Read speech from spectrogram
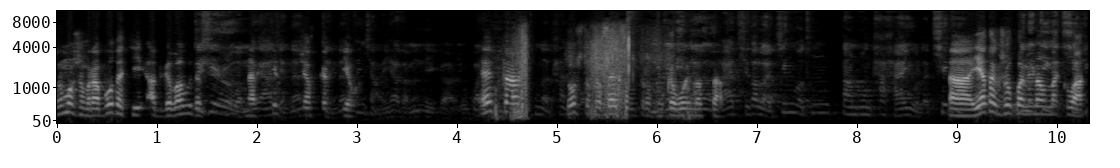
Мы можем работать и от головы до на всех участках тела. Это то, что касается ультразвуковой насадки. Я также упоминал наклад.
